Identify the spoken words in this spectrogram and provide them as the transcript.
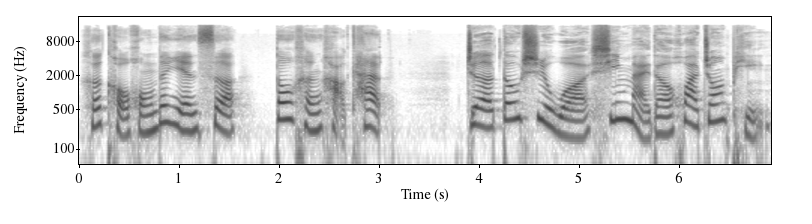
和口红的颜色都很好看。这都是我新买的化妆品。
